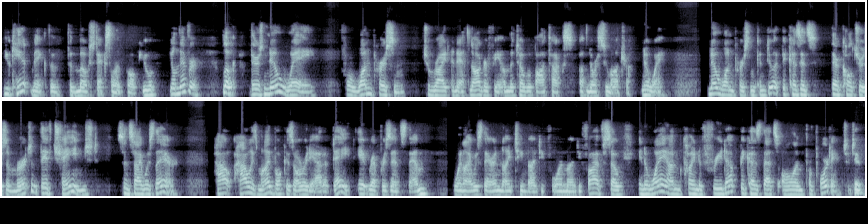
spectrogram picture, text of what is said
you can't make the, the most excellent book. You, you'll never look, there's no way for one person to write an ethnography on the Toba Bataks of North Sumatra. No way. No one person can do it because it's their culture is emergent. They've changed since I was there. How how is my book is already out of date? It represents them when I was there in 1994 and 95. So in a way, I'm kind of freed up because that's all I'm purporting to do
